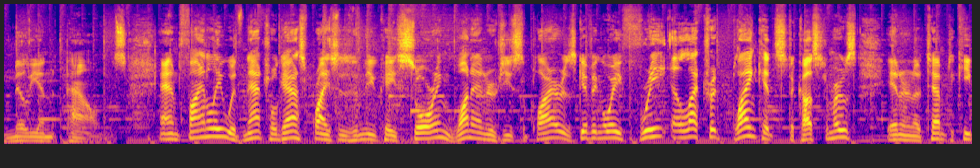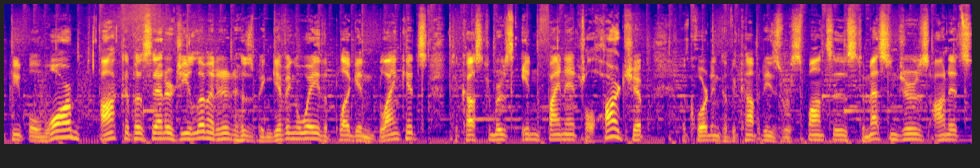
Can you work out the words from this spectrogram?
million pounds. And finally, with natural gas prices in the UK soaring, one energy supplier is giving away free electric blankets to customers in an attempt to keep people warm. Octopus Energy Limited has been giving away the plug in blankets to customers in financial hardship, according to the company's responses to messengers on its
